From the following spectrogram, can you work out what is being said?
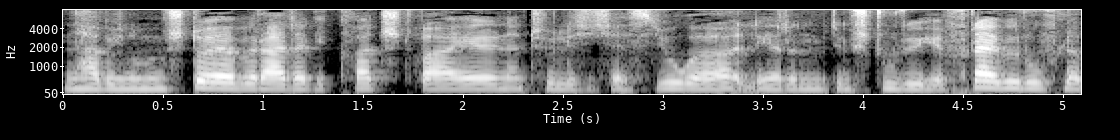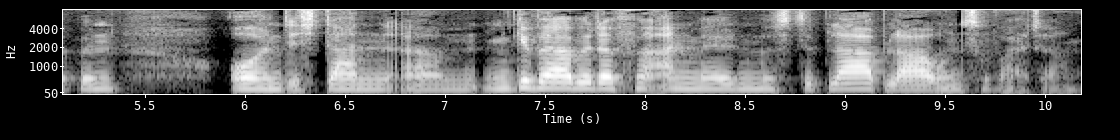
Dann habe ich nur mit dem Steuerberater gequatscht, weil natürlich ich als Yoga-Lehrerin mit dem Studio hier Freiberufler bin und ich dann ähm, ein Gewerbe dafür anmelden müsste, bla bla und so weiter.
